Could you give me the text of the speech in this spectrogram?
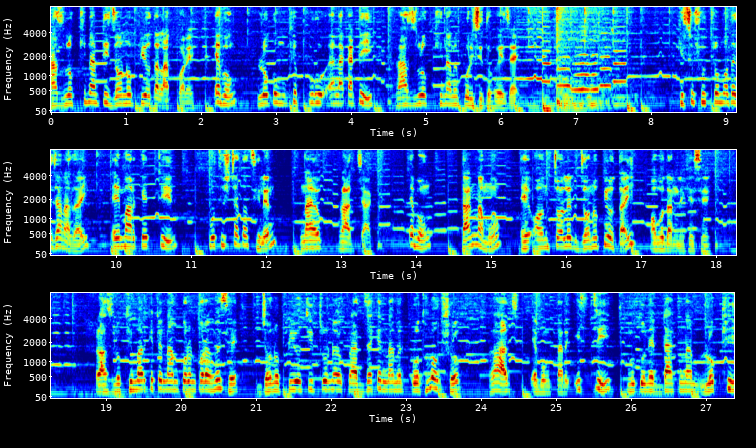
রাজলক্ষ্মী নামটি জনপ্রিয়তা লাভ করে। এবং লোকমুখে পুরো এলাকাটি রাজলক্ষ্মী নামে পরিচিত হয়ে যায়। কিছু সূত্র মতে জানা যায়, এই মার্কেটটির প্রতিষ্ঠাতা ছিলেন নায়ক রাজ্জাক এবং তার নামও এই অঞ্চলের জনপ্রিয়তায় অবদান রেখেছে। রাজলক্ষ্মী মার্কেটের নামকরণ করা হয়েছে জনপ্রিয় চিত্রনায়ক রাজ্জাকের নামের প্রথম অংশ, রাজ এবং তার স্ত্রী নতুনের ডাক নাম লক্ষ্মী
